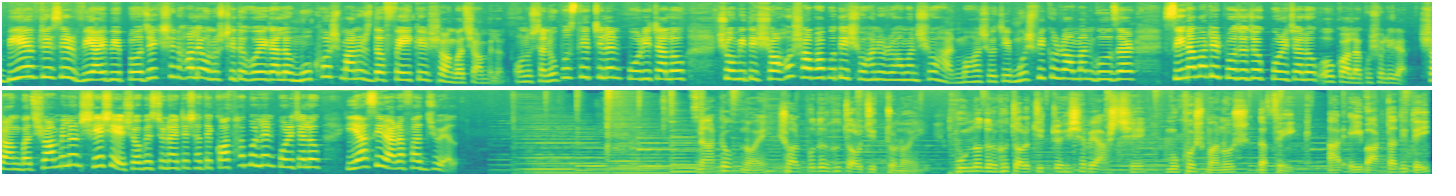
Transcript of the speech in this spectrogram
বিএফডিসির ভিআইপি প্রজেকশন হলে অনুষ্ঠিত হয়ে গেল মুখোশ মানুষ দ্য ফেকের সংবাদ সম্মেলন। অনুষ্ঠানে উপস্থিত ছিলেন পরিচালক সমিতির সহ সভাপতি সোহানুর রহমান সোহান, মহাসচিব মুশফিকুর রহমান গুলজার, সিনেমাটির প্রযোজক, পরিচালক ও কলাকুশলীরা। সংবাদ সম্মেলন শেষে শোবেস টুনাইটের সাথে কথা বললেন পরিচালক ইয়াসির আরাফাত জুয়েল। নাটক নয়, স্বল্পদৈর্ঘ্য চলচ্চিত্র নয়। পূর্ণদৈর্ঘ্য চলচ্চিত্র হিসেবে আসছে মুখোশ মানুষ দ্য ফেক। আর এই বার্তা দিতেই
